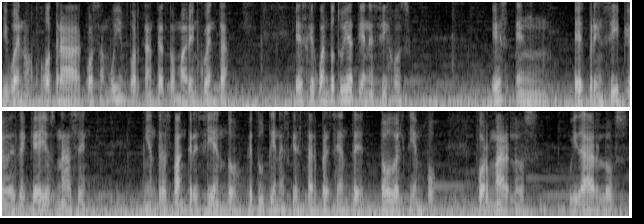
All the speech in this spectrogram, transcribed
Y bueno, otra cosa muy importante a tomar en cuenta es que cuando tú ya tienes hijos, es en el principio, desde que ellos nacen, mientras van creciendo, que tú tienes que estar presente todo el tiempo, formarlos, cuidarlos,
